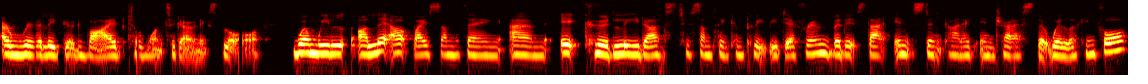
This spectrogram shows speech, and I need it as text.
a really good vibe to want to go and explore. When we are lit up by something, um, it could lead us to something completely different, but it's that instant kind of interest that we're looking for.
